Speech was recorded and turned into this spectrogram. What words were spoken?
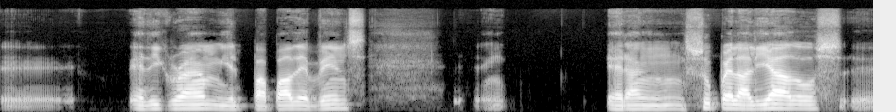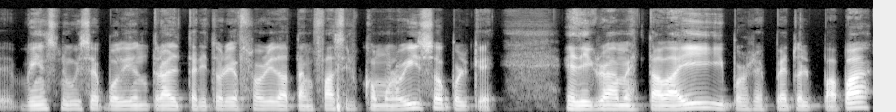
eh, Eddie Graham y el papá de Vince eh, eran súper aliados. eh, Vince no hubiese podido entrar al territorio de Florida tan fácil como lo hizo porque Eddie Graham estaba ahí y por respeto al papá.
